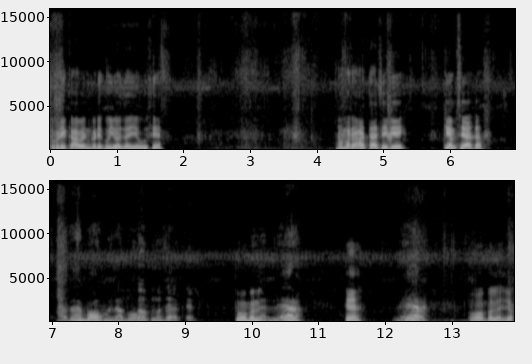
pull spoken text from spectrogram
તો ઘડીક આવે ને ઘડીક વયો જાય એવું છે. અમારા આતા છે બે. કેમ છે આતા? બહુ મજા બહુ તો ભલે. લેર. હે? લેર. તો ભલે લ્યો.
